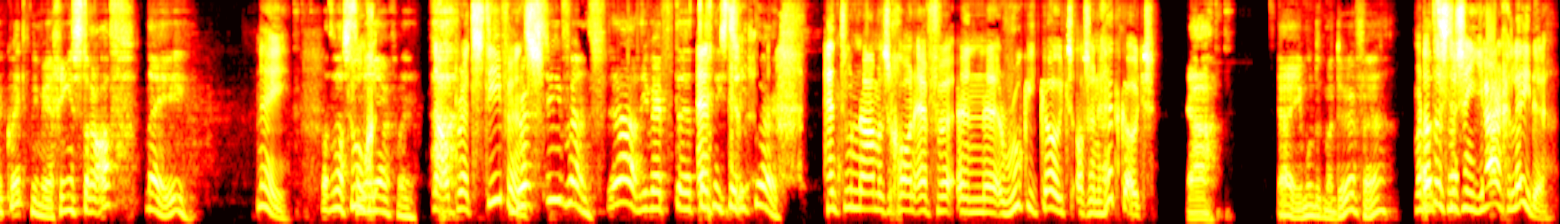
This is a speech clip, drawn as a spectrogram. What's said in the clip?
ik weet het niet meer. Gingen ze eraf? Nee. Nee. Wat was toen, het een jaar geleden? Nou, Brad Stevens. Brad Stevens, ja, die werd uh, technisch directeur. En toen namen ze gewoon even een uh, rookie coach als hun headcoach. Ja. ja, je moet het maar durven, hè? Maar dat, dat is dus een jaar geleden.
